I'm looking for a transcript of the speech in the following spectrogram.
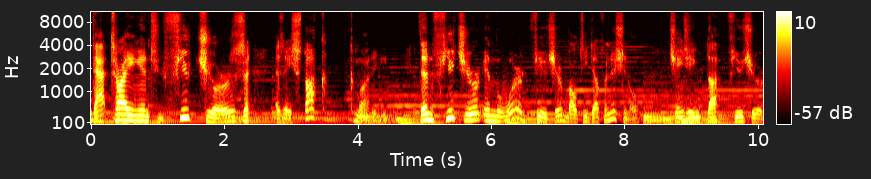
That tying into futures as a stock commodity, then future in the word future, multi definitional, changing the future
